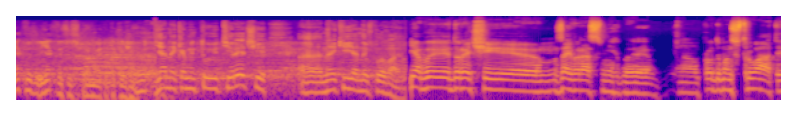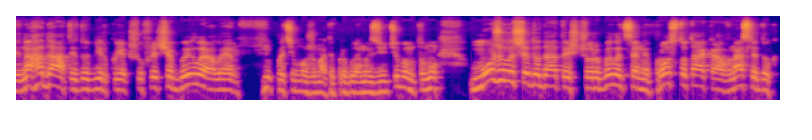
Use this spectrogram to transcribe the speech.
Як ви, як ви це сприймаєте такий жарт? Я не коментую ті речі, е, на які я не впливаю. Я би, до речі, зайвий раз міг би е, продемонструвати, нагадати добірку, як Шуфрича били, але потім можу мати проблеми з Ютубом. Тому можу лише додати, що робили це не просто так, а внаслідок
